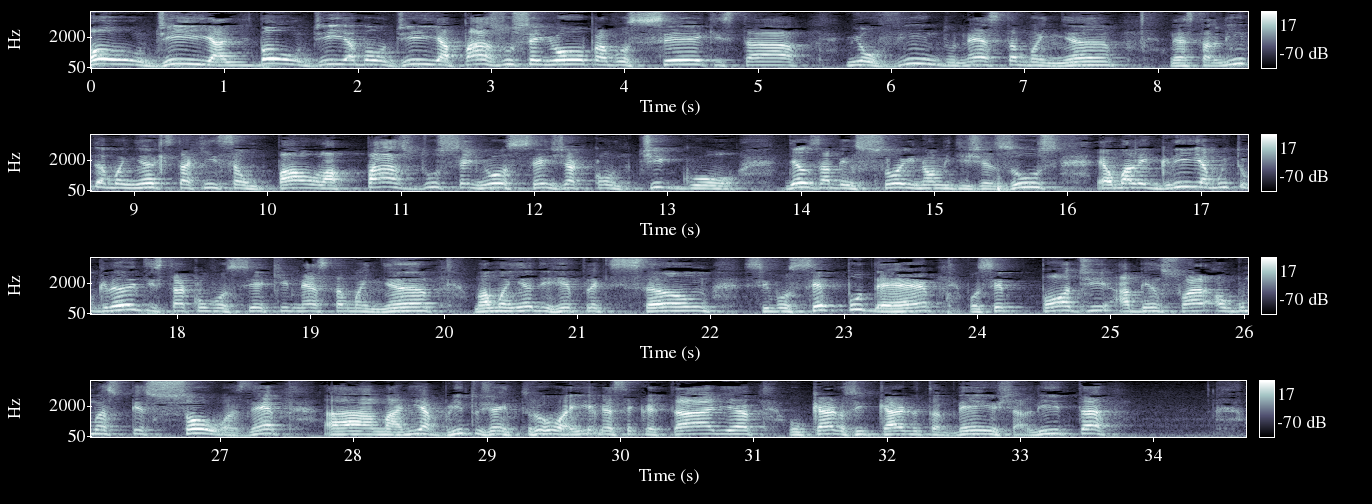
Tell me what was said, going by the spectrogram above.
Bom dia, bom dia, bom dia, paz do Senhor para você que está me ouvindo nesta manhã, nesta linda manhã que está aqui em São Paulo. A paz do Senhor seja contigo. Deus abençoe em nome de Jesus. É uma alegria muito grande estar com você aqui nesta manhã, uma manhã de reflexão. Se você puder, você pode abençoar algumas pessoas, né? A Maria Brito já entrou aí, a minha secretária, o Carlos Ricardo também, o Chalita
